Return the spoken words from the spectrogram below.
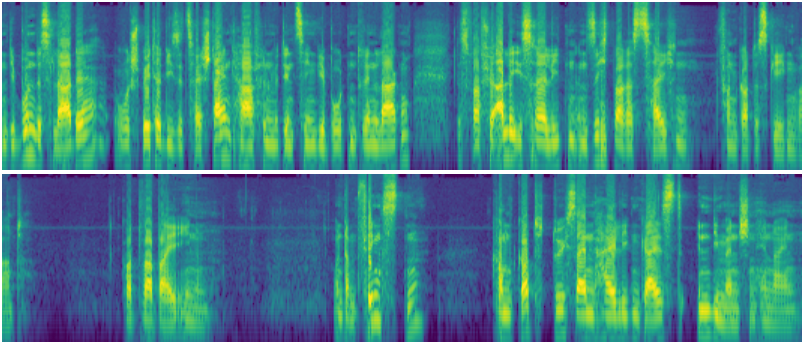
Und die Bundeslade, wo später diese zwei Steintafeln mit den zehn Geboten drin lagen, das war für alle Israeliten ein sichtbares Zeichen von Gottes Gegenwart. Gott war bei ihnen. Und am Pfingsten kommt Gott durch seinen Heiligen Geist in die Menschen hinein.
